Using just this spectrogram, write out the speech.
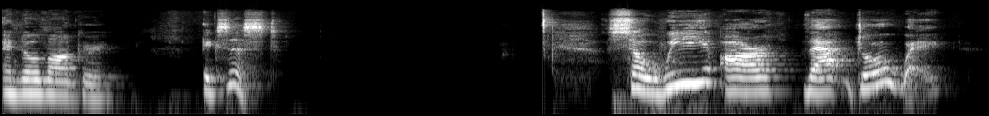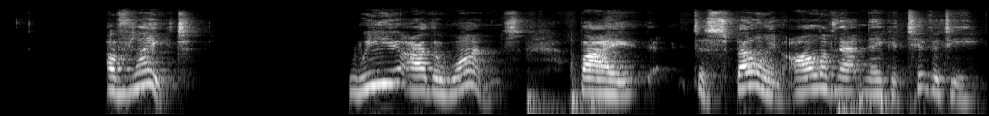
and no longer exist. So we are that doorway of light. We are the ones by dispelling all of that negativity,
